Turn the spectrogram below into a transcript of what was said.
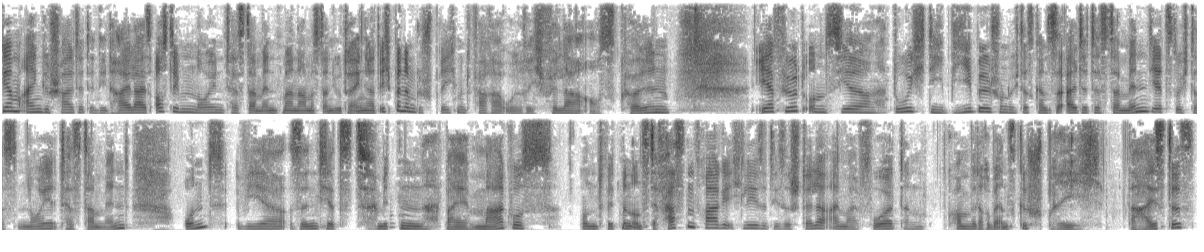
Sie haben eingeschaltet in den Highlights aus dem Neuen Testament. Mein Name ist Anjuta Engert. Ich bin im Gespräch mit Pfarrer Ulrich Filler aus Köln. Er führt uns hier durch die Bibel, schon durch das ganze Alte Testament, jetzt durch das Neue Testament. Und wir sind jetzt mitten bei Markus und widmen uns der Fastenfrage. Ich lese diese Stelle einmal vor, dann kommen wir darüber ins Gespräch. Da heißt es,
